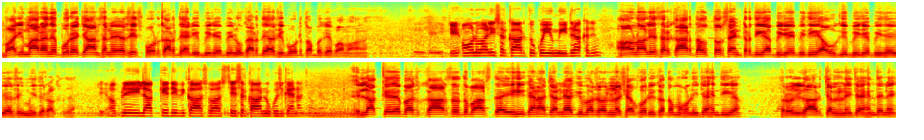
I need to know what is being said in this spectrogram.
ਬਾਜੀ ਮਾਰਨ ਦੇ ਪੂਰੇ ਚਾਂਸ ਨੇ ਅਸੀਂ ਸਪੋਰਟ ਕਰਦੇ ਹਾਂ ਜੀ ਬੀਜੇਪੀ ਨੂੰ ਕਰਦੇ ਹਾਂ ਅਸੀਂ ਵੋਟ ਦੱਬ ਕੇ ਪਾਵਾਂਗੇ। ਠੀਕ ਹੈ ਜੀ ਤੇ ਆਉਣ ਵਾਲੀ ਸਰਕਾਰ ਤੋਂ ਕੋਈ ਉਮੀਦ ਰੱਖਦੇ ਹੋ? ਆਉਣ ਵਾਲੀ ਸਰਕਾਰ ਤਾਂ ਉੱਤੋਂ ਸੈਂਟਰ ਦੀ ਆ ਬੀਜੇਪੀ ਦੀ ਆਊਗੀ ਬੀਜੇਪੀ ਦੇ ਵੀ ਅਸੀਂ ਉਮੀਦ ਰੱਖਦੇ ਹਾਂ। ਤੇ ਆਪਣੇ ਇਲਾਕੇ ਦੇ ਵਿਕਾਸ ਵਾਸਤੇ ਸਰਕਾਰ ਨੂੰ ਕੁਝ ਕਹਿਣਾ ਚਾਹੁੰਦੇ ਹੋ? ਇਲਾਕੇ ਦੇ ਬਸ ਕਾਰਸਤ ਵਾਸਤੇ ਇਹੀ ਕਹਿਣਾ ਚਾਹੁੰਦੇ ਆ ਕਿ ਬਸ ਨਸ਼ਾਖੋਰੀ ਖਤਮ ਹੋਣੀ ਚਾਹੀਦੀ ਆ ਰੋਜ਼ਗਾਰ ਚੱਲਣੇ ਚਾਹੀਦੇ ਨੇ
